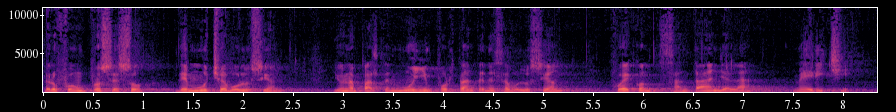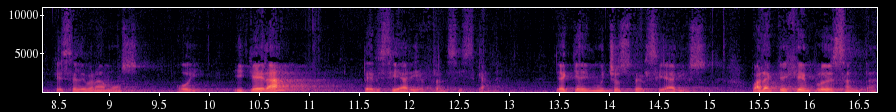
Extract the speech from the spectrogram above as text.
Pero fue un proceso de mucha evolución y una parte muy importante en esa evolución fue con Santa Ángela Merici, que celebramos hoy y que era terciaria franciscana y aquí hay muchos terciarios, para que ejemplo de Santa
